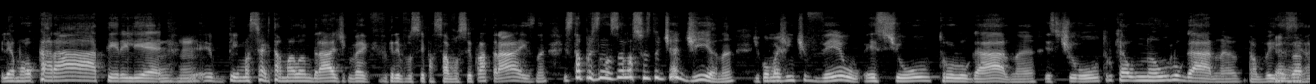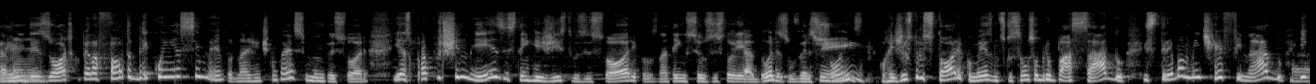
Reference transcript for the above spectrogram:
ele é mau caráter, ele é, Uhum. eh, tem uma certa malandragem que vai querer você passar você para trás, né? Isso tá presente nas relações do dia a dia, né? De como a gente vê este outro lugar, né? Este outro que é o não lugar, né? Talvez Exatamente. ainda exótico pela falta de conhecimento, né? A gente não conhece muito a história. E os próprios chineses têm registros históricos, né? Tem os seus historiadores, versões, Sim. o registro histórico mesmo, discussão sobre o passado, extremamente refinado, É. e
